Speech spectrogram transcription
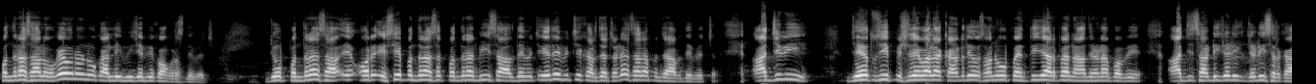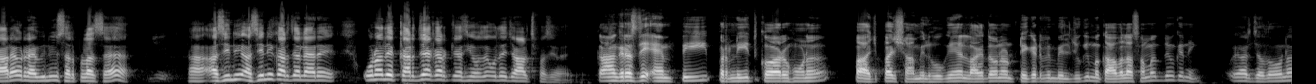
15 ਸਾਲ ਹੋ ਗਏ ਉਹਨਾਂ ਨੂੰ ਅਕਾਲੀ ਬੀਜੇਪੀ ਕਾਂਗਰਸ ਦੇ ਵਿੱਚ। ਜੋ 15 ਸਾਲ ਔਰ ਇਸੇ 15 ਸ- 15 20 ਸਾਲ ਦੇ ਵਿੱਚ ਇਹਦੇ ਵਿੱਚ ਕਰਜ਼ਾ ਚੜਿਆ ਸਾਰਾ ਪੰਜਾਬ ਦੇ ਵਿੱਚ। ਅੱਜ ਵੀ ਜੇ ਤੁਸੀਂ ਪਿਛਲੇ ਵਾਲਾ ਕੱਢ ਦਿਓ ਸਾਨੂੰ ਉਹ 35000 ਰੁਪਏ ਨਾ ਦੇਣਾ ਪਵੇ। ਅੱਜ ਸਾਡੀ ਜਿਹੜੀ ਜਿਹੜੀ ਸਰਕਾਰ ਹੈ ਉਹ ਰੈਵਨਿਊ ਸਰਪਲਸ ਹੈ। ਹਾਂ ਅਸੀਂ ਨਹੀਂ ਅਸੀਂ ਨਹੀਂ ਕਰਜ਼ਾ ਲੈ ਰਹੇ। ਉਹਨਾਂ ਦੇ ਕਰਜ਼ਿਆਂ ਕਰਕੇ ਅਸੀਂ ਉਹਦੇ ਉਹਦੇ ਜਾਲ 'ਚ ਫਸੇ ਹੋਏ ਹਾਂ ਕਾਂਗਰਸ ਦੇ ਐਮਪੀ ਪ੍ਰਨੀਤ ਕੌਰ ਹੁਣ ਭਾਜਪਾ 'ਚ ਸ਼ਾਮਿਲ ਹੋ ਗਏ ਆ। ਲੱਗਦਾ ਉਹਨਾਂ ਨੂੰ ਟਿਕਟ ਵੀ ਮਿਲ ਜੂਗੀ। ਮੁਕਾਬਲਾ ਸਮਝਦੇ ਹੋ ਕਿ ਨਹੀਂ? ਉਹ ਯਾਰ ਜਦੋਂ ਨਾ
